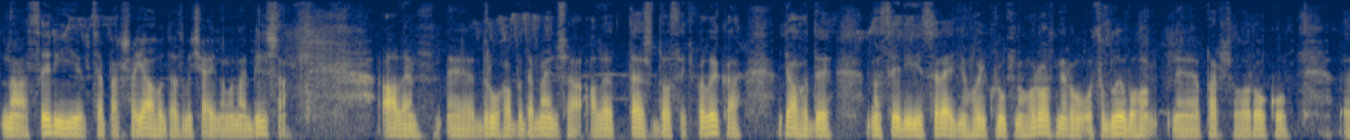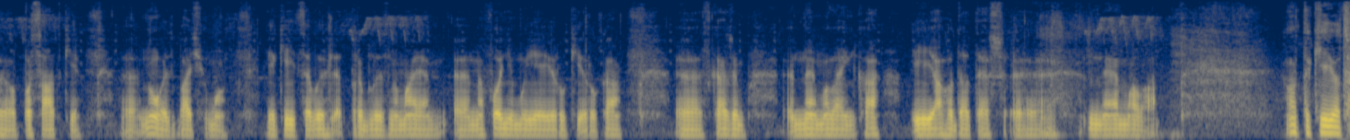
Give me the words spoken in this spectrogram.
на Сирії. Це перша ягода, звичайно, вона більша. Але друга буде менша, але теж досить велика. Ягоди на Сирії середнього і крупного розміру, особливого першого року посадки. Е, ну ось бачимо, який це вигляд приблизно має е, на фоні моєї руки. Рука, е, скажімо, не маленька, і ягода теж е, не мала. От такий от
